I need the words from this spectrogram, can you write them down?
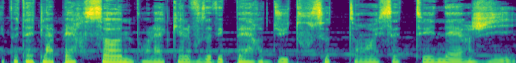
et peut-être la personne pour laquelle vous avez perdu tout ce temps et cette énergie.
